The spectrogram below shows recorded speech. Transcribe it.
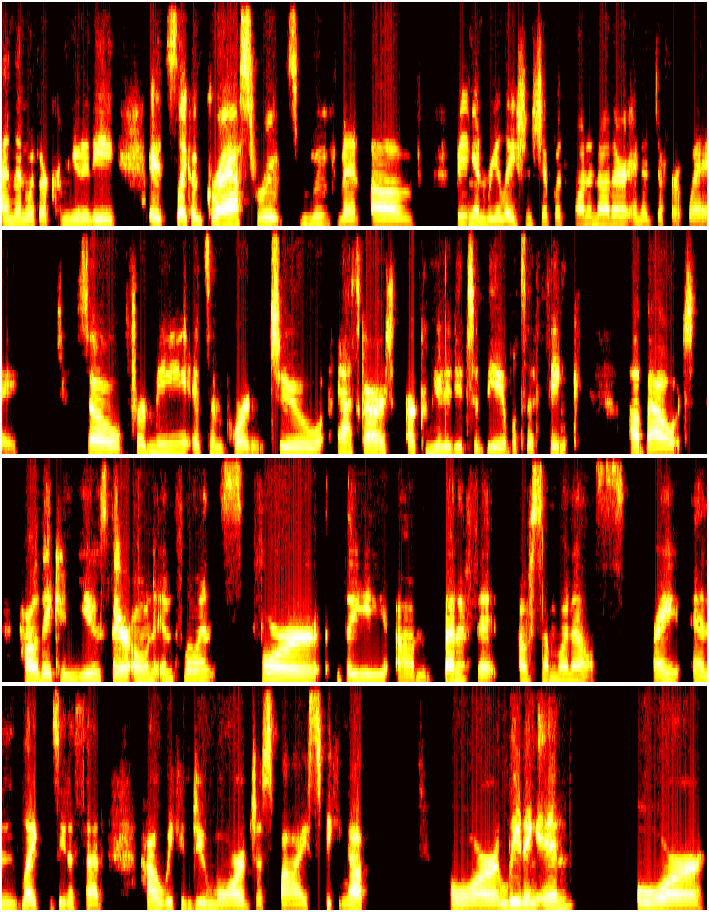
and then with our community. It's like a grassroots movement of being in relationship with one another in a different way so for me it's important to ask our our community to be able to think about how they can use their own influence for the um, benefit of someone else, right? And like Zina said, how we can do more just by speaking up or leaning in or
